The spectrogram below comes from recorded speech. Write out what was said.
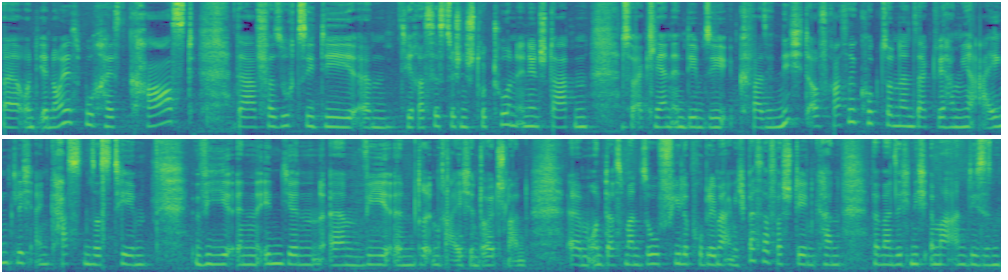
Äh, und ihr neues Buch heißt Cast, da versucht sie die, ähm, die rassistischen Strukturen in den Staaten zu erklären, indem sie quasi quasi nicht auf Rasse guckt, sondern sagt, wir haben hier eigentlich ein Kastensystem wie in Indien, ähm, wie im Dritten Reich in Deutschland. Ähm, und dass man so viele Probleme eigentlich besser verstehen kann, wenn man sich nicht immer an diesen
